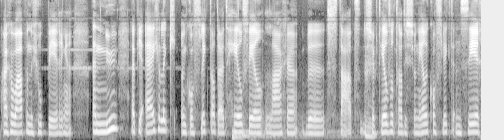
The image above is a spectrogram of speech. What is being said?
aan gewapende groeperingen. En nu heb je eigenlijk een conflict dat uit heel veel lagen bestaat. Dus je hebt heel veel traditionele conflicten, een zeer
